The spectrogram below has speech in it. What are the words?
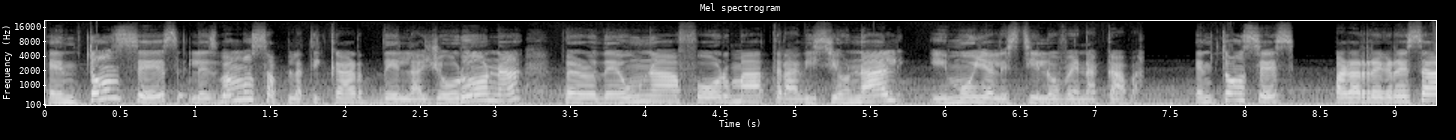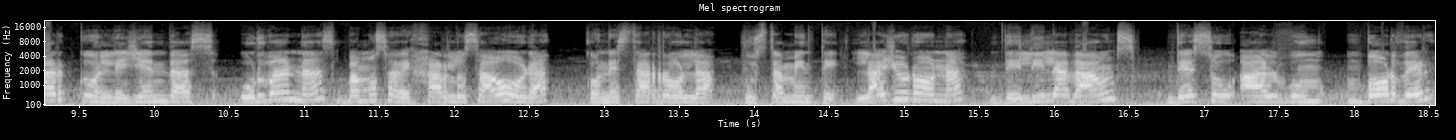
entonces les vamos a platicar de la Llorona, pero de una forma tradicional y muy al estilo Benacaba. Entonces, para regresar con leyendas urbanas, vamos a dejarlos ahora con esta rola, justamente La Llorona de Lila Downs, de su álbum Border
